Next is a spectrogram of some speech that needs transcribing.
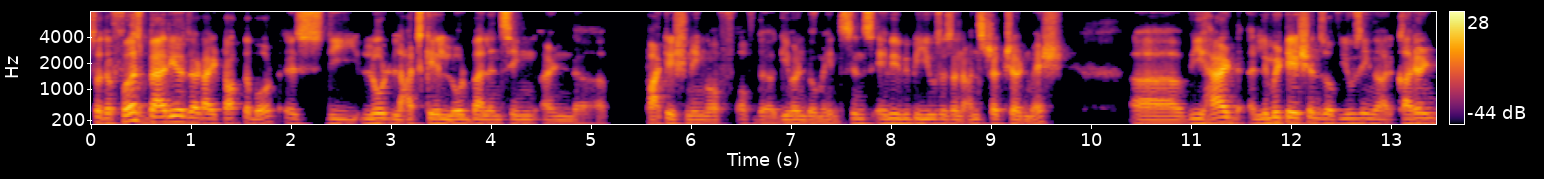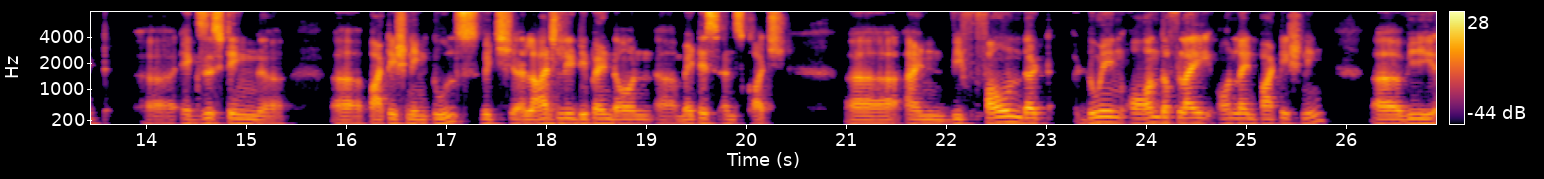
so the first barrier that I talked about is the load, large scale load balancing and uh, partitioning of, of the given domain. Since AVBP uses an unstructured mesh, uh, we had limitations of using our current uh, existing uh, uh, partitioning tools, which uh, largely depend on Metis and Scotch. and we found that doing on the fly online partitioning uh, we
